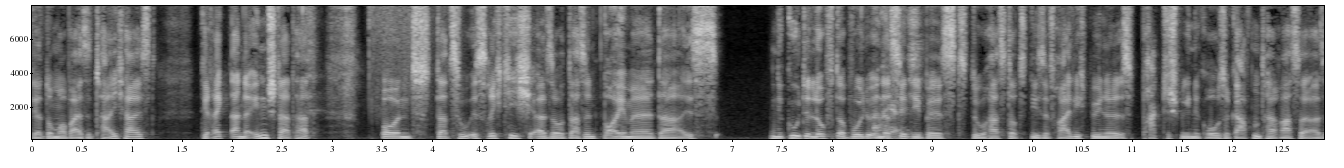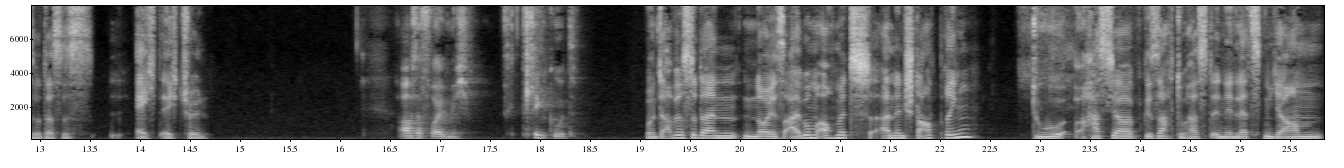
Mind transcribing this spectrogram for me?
der dummerweise Teich heißt, direkt an der Innenstadt hat. Und dazu ist richtig, also da sind Bäume, da ist eine gute Luft, obwohl du ah, in der ehrlich? City bist. Du hast dort diese Freilichtbühne, ist praktisch wie eine große Gartenterrasse. Also das ist echt, echt schön. Auch da freue ich mich. Klingt gut. Und da wirst du dein neues Album auch mit an den Start bringen? Du hast ja gesagt, du hast in den letzten Jahren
